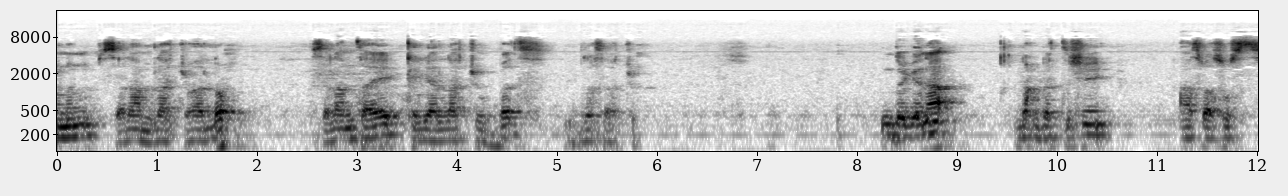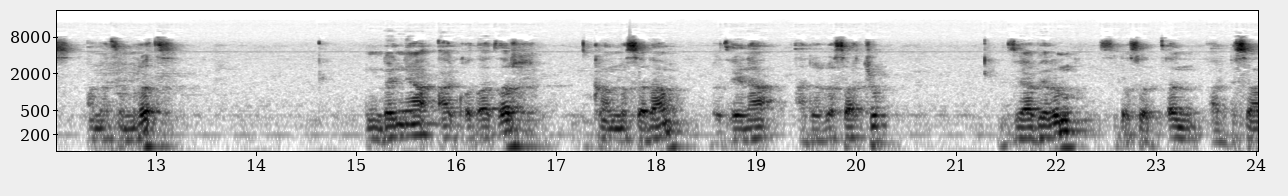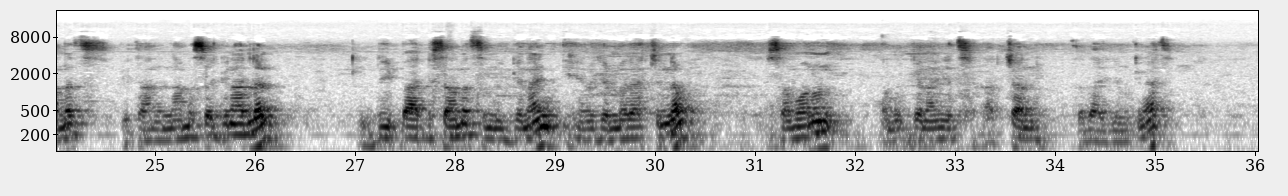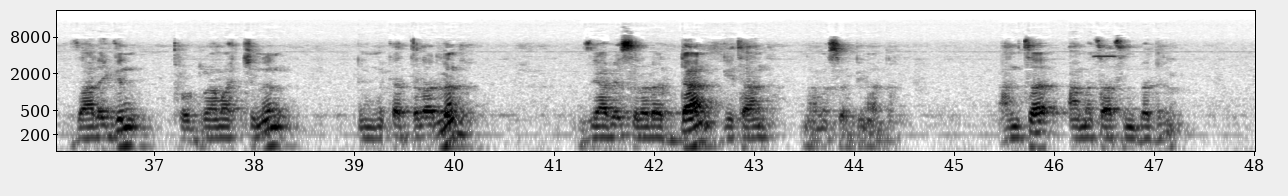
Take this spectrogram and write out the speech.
ሁላችሁንም ሰላም እላችኋለሁ። ሰላምታዬ ከያላችሁበት ይድረሳችሁ። እንደገና ለ2013 ዓመተ ምህረት እንደኛ አቆጣጠር እንኳን በሰላም በጤና አደረሳችሁ። እግዚአብሔርን ስለሰጠን አዲስ ዓመት ጌታን እናመሰግናለን። በአዲስ ዓመት ስንገናኝ ይሄ መጀመሪያችን ነው። ሰሞኑን ለመገናኘት አልቻልንም በተለያየ ምክንያት። ዛሬ ግን ፕሮግራማችንን እንቀጥላለን። እግዚአብሔር ስለረዳን ጌታን እናመሰግናለን። አንተ ዓመታትን በድል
